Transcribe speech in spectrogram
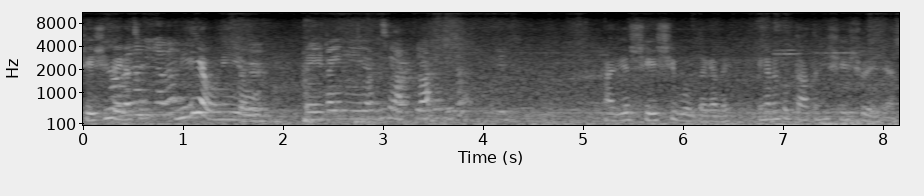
শেষই হয়ে গেছে। নিয়ে যাব নিয়ে যাব। এটাই নিয়ে যাচ্ছে একটা আজকে শেষই বলতে গেলে। এখানে খুব তাড়াতাড়ি শেষ হয়ে যায়।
